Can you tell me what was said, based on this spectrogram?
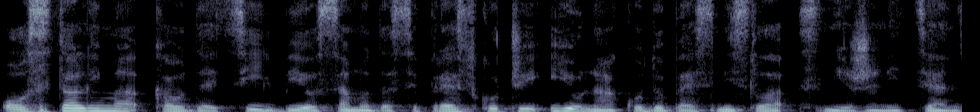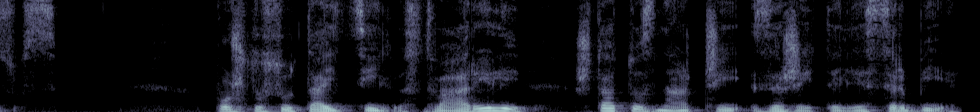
Ostalima, kao da je cilj bio samo da se preskoči i onako do besmisla sniženi cenzus. Pošto su taj cilj ostvarili, šta to znači za žitelje Srbije?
